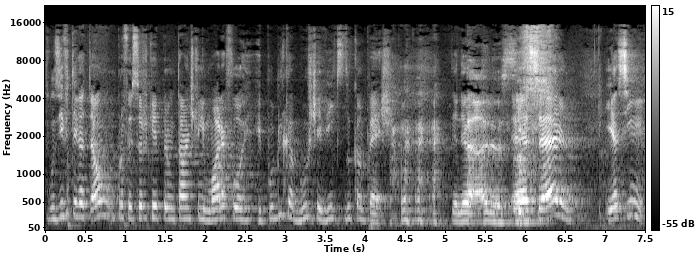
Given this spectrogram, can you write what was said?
Inclusive, teve até um professor que ia perguntar onde que ele mora e falou República Bolcheviques do Campeche. Entendeu? Olha só. É sério. E assim,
